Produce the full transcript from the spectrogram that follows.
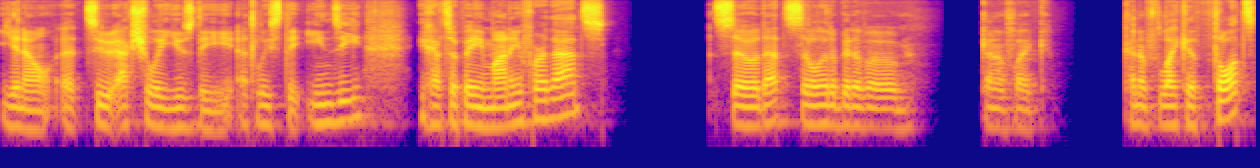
you know, uh, to actually use the at least the Indie, you have to pay money for that. So that's a little bit of a kind of like kind of like a thought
